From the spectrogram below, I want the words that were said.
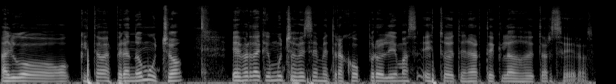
algo que estaba esperando mucho, es verdad que muchas veces me trajo problemas esto de tener teclados de terceros.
